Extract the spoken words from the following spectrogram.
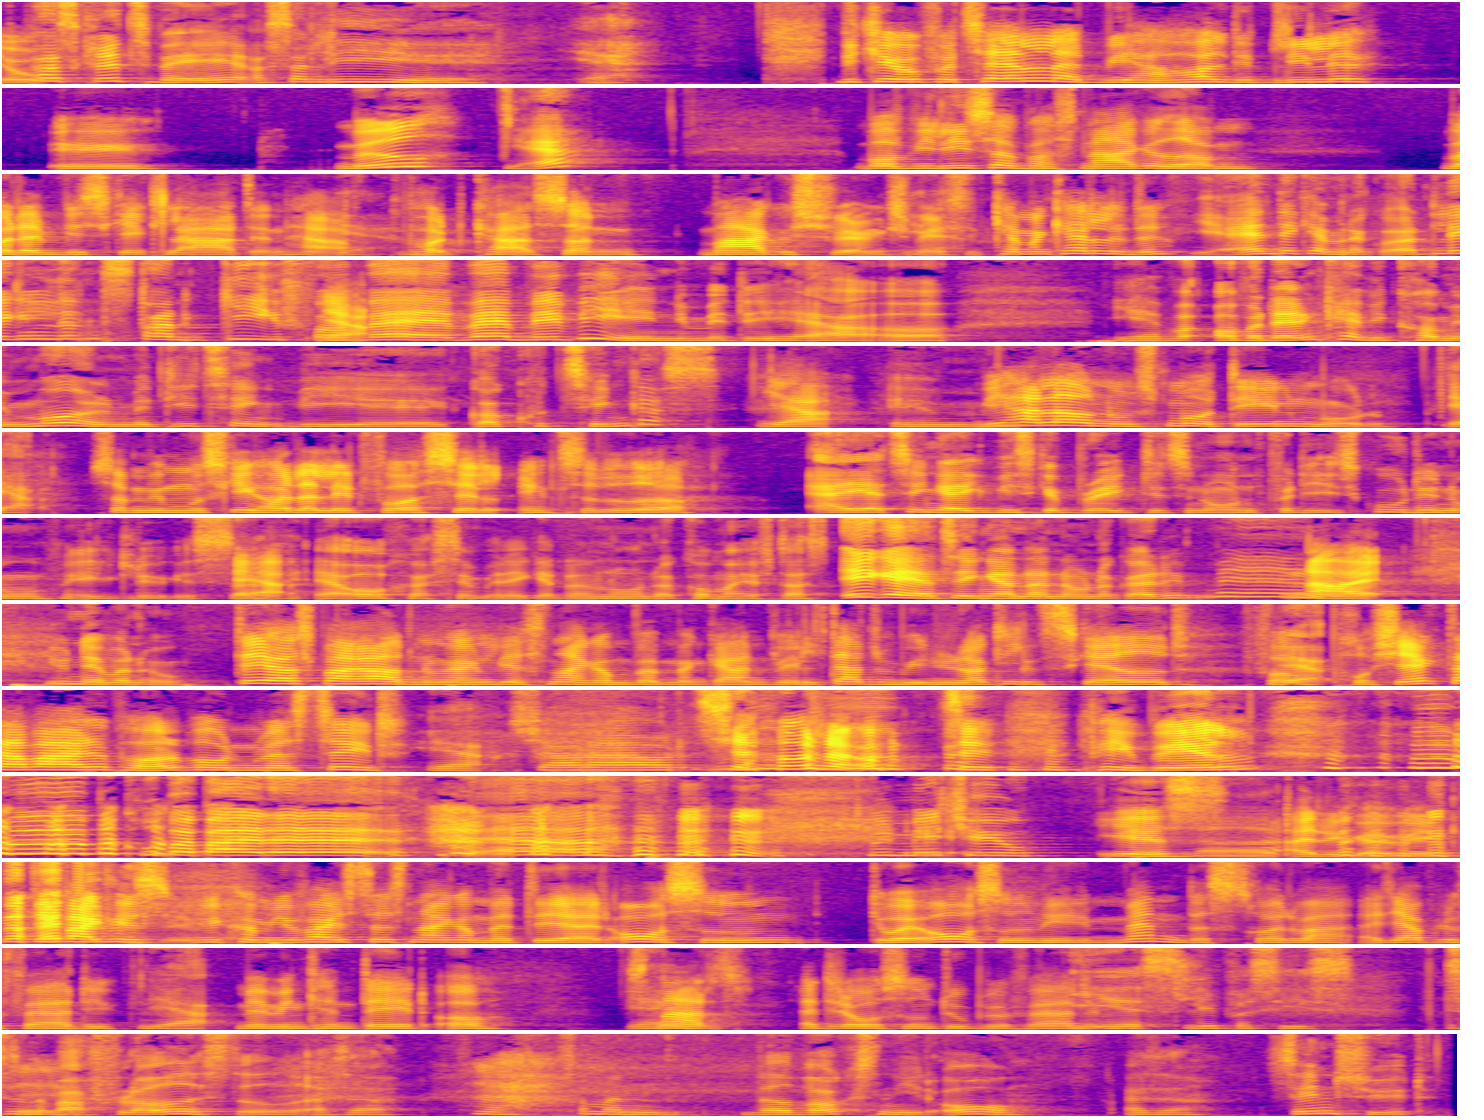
Jo. et par skridt tilbage, og så lige, øh, ja. Vi kan jo fortælle, at vi har holdt et lille øh, møde, Ja, hvor vi ligesom har snakket om, hvordan vi skal klare den her Ja. podcast sådan markedsføringsmæssigt. Kan man kalde det det? ja, det kan man da godt. Lægge en lille strategi for, Ja. ja. hvad, hvad vil vi egentlig med det her, og, ja, og hvordan kan vi komme i mål med de ting, vi øh, godt kunne tænke os. Ja. Øhm, Vi har lavet nogle små delmål, ja. som vi måske holder lidt for os selv indtil videre. ja, jeg tænker ikke, vi skal break det til nogen, fordi skulle det nu ikke lykkes, så Ja. jeg orker simpelthen ikke, at der er nogen, der kommer efter os. Ikke, at jeg tænker, at der er nogen, der gør det, men Nej, you never know. det er også bare rart nogle gange lige at snakke om, hvad man gerne vil. Der er vi nok lidt skadet for. Ja. projektarbejde på Aalborg Universitet. Ja, shout out. Shout out til PBL. Gruppearbejde. Ja. We met you. Yes. Nej. Ej, det gør vi ikke. Det er faktisk, vi kom jo faktisk til at snakke om, at det er et år siden, det var et år siden i mandags, tror jeg det var, at jeg blev færdig Ja, med min kandidat, og snart er det et år siden, du blev færdig. yes, lige præcis. Tiden er Det- bare fløjet afsted. Altså, Ja. Så har man været voksen i et år. Altså, sindssygt.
